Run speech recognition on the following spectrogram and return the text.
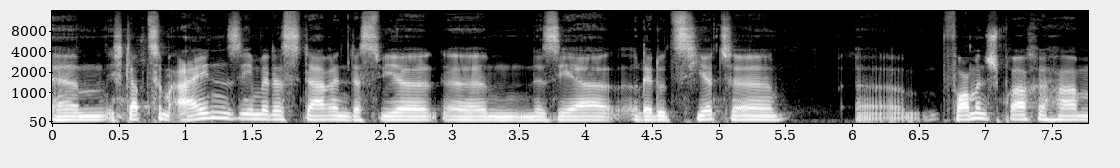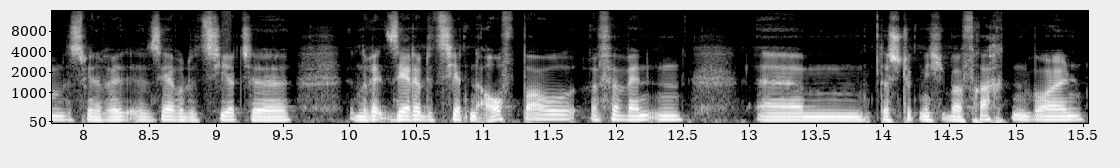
ähm, ich glaube, zum einen sehen wir das darin, dass wir ähm, eine sehr reduzierte äh, Formensprache haben, dass wir re sehr reduzierte, einen sehr reduzierten Aufbau äh, verwenden, ähm, das Stück nicht überfrachten wollen,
